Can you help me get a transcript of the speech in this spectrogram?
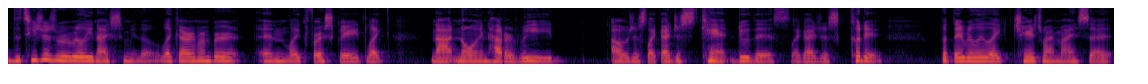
The teachers were really nice to me though. Like I remember in like first grade, like not knowing how to read, I was just like, I just can't do this. Like I just couldn't. But they really like changed my mindset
